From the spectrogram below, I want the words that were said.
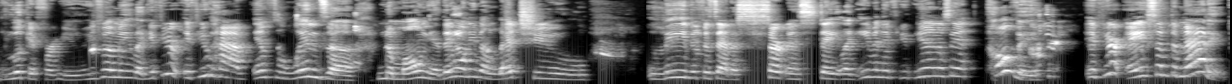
looking for you. You feel me? Like if you're if you have influenza, pneumonia, they won't even let you leave if it's at a certain state. Like even if you, you know what I'm saying? COVID. If you're asymptomatic,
